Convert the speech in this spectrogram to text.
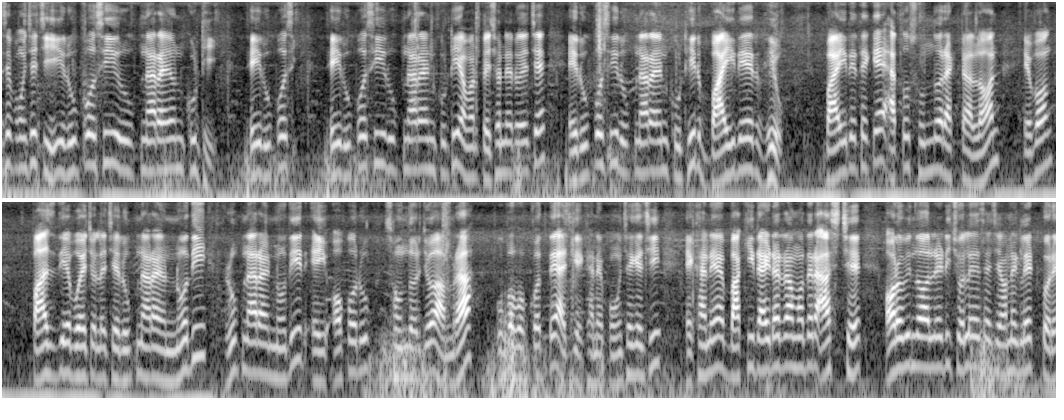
এসে পৌঁছেছি রূপসী রূপনারায়ণ কুঠি। সেই রূপসী সেই রূপসী রূপনারায়ণ কুঠি আমার পেছনে রয়েছে। এই রূপসী রূপনারায়ণ কুঠির বাইরের ভিউ বাইরে থেকে এত সুন্দর একটা লন এবং পাশ দিয়ে বয়ে চলেছে রূপনারায়ণ নদী। রূপনারায়ণ নদীর এই অপরূপ সৌন্দর্য আমরা উপভোগ করতে আজকে এখানে পৌঁছে গেছি। এখানে বাকি রাইডাররা আমাদের আসছে। অরবিন্দ অলরেডি চলে এসেছে অনেক লেট করে।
